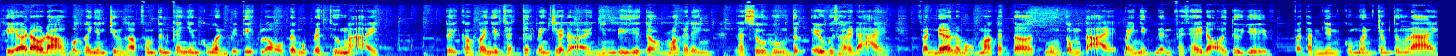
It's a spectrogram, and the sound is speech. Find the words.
khi ở đâu đó vẫn có những trường hợp thông tin cá nhân của mình bị tiết lộ với mục đích thương mại tuy còn có nhiều thách thức đang chờ đợi nhưng digital marketing là xu hướng tất yếu của thời đại và nếu là một marketer muốn tồn tại bạn nhất định phải thay đổi tư duy và tầm nhìn của mình trong tương lai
